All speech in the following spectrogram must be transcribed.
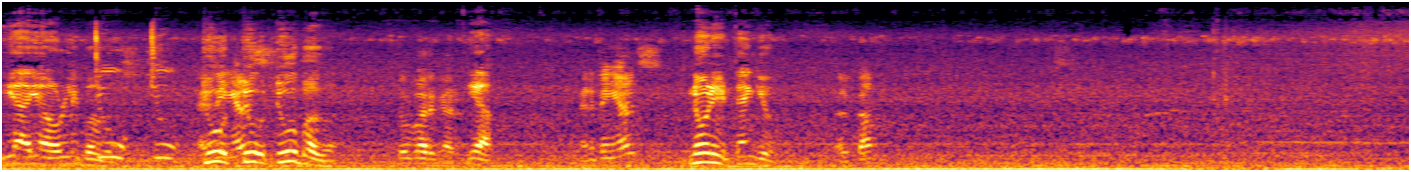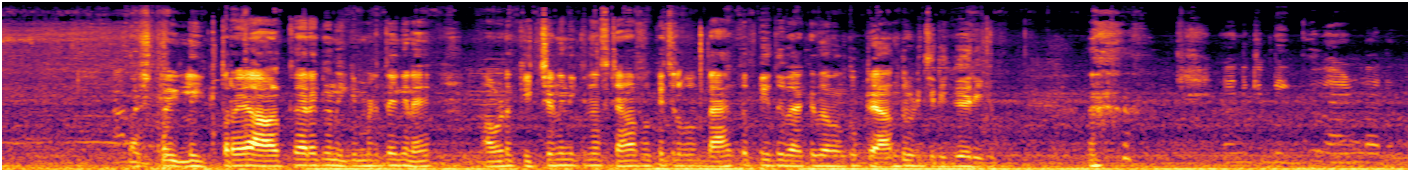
Yeah, yeah, only burger. two burger. Two burger. Yeah. Anything else? No need, thank you. Welcome. ഇല്ല ഇത്രയും ആൾക്കാരൊക്കെ നിൽക്കുമ്പോഴത്തേക്കിനെ അവിടെ കിച്ചണിൽ നിൽക്കുന്ന സ്റ്റാഫൊക്കെ ചിലപ്പോൾ ബാക്കപ്പ് ചെയ്ത് ബാക്ക് ചെയ്ത് നമുക്ക് പ്രാന്ത് പിടിച്ചിരിക്കുമായിരിക്കും എനിക്ക് ബിഗ് വേണ്ടായിരുന്നു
